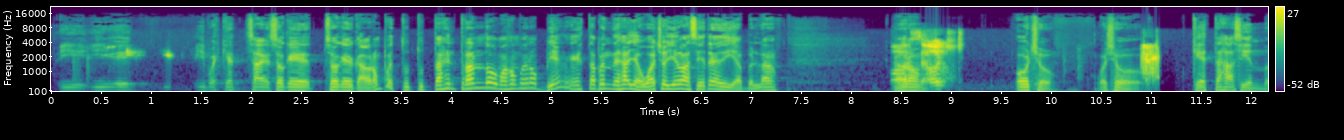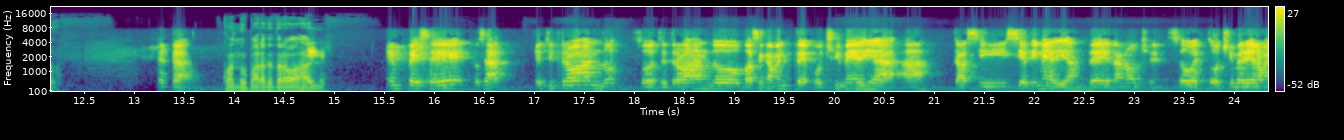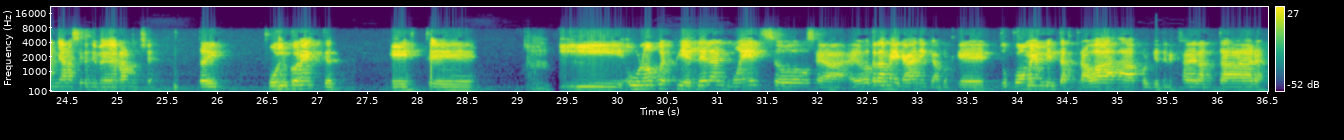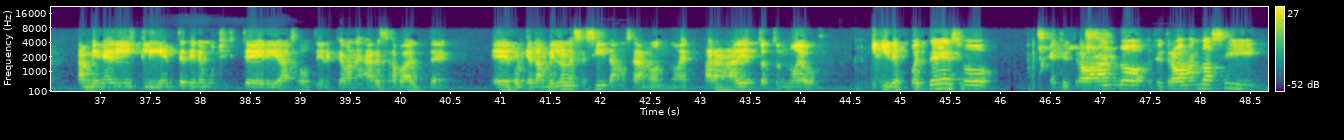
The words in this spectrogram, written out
y, y, y pues que, ¿sabes? Eso que, eso que, cabrón, pues tú, tú estás entrando más o menos bien en esta pendeja. Ya Guacho lleva siete días, ¿verdad? Cabrón. O- ocho. Ocho. Ocho. ¿Qué estás haciendo? Mira, Cuando paras de trabajar. empecé, o sea, estoy trabajando, so, estoy trabajando básicamente ocho y media a casi siete y media de la noche, so, esto, ocho y media de la mañana, siete y media de la noche, estoy full connected, este, y uno pues pierde el almuerzo, o sea, es otra mecánica, porque tú comes mientras trabajas, porque tienes que adelantar, también el cliente tiene mucha histeria, o tienes que manejar esa parte, eh, porque también lo necesitan, o sea, no, no es para nadie esto, esto es nuevo. Y después de eso, estoy trabajando, estoy trabajando así,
